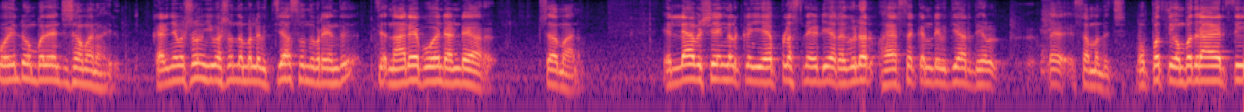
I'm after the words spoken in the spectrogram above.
പോയിന്റ് ഒമ്പത് അഞ്ച് ശതമാനമായിരുന്നു. കഴിഞ്ഞ വർഷവും ഈ വർഷവും തമ്മിലുള്ള വ്യത്യാസം എന്ന് പറയുന്നത് നാല് പോയിന്റ് രണ്ട് ആറ് ശതമാനം. എല്ലാ വിഷയങ്ങൾക്കും എ പ്ലസ് നേടിയ റെഗുലർ ഹയർ സെക്കൻഡറി വിദ്യാർത്ഥികളെ സംബന്ധിച്ച് മുപ്പത്തി ഒമ്പതിനായിരത്തി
